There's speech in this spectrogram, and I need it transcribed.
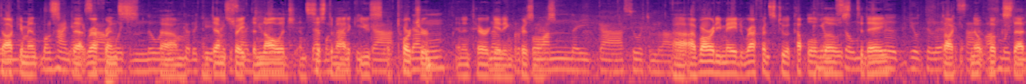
documents that reference um, and demonstrate the knowledge and systematic use of torture in interrogating prisoners. Uh, I've already made reference to a couple of those today, notebooks that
